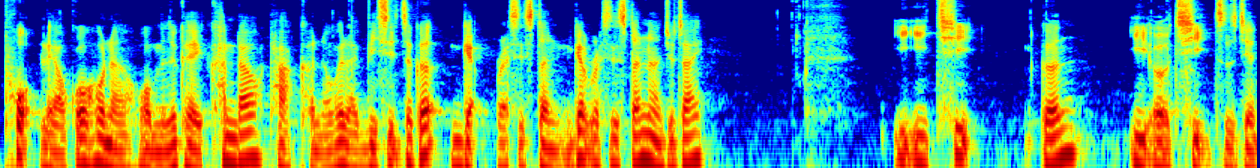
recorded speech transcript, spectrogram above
破了过后呢，我们就可以看到它可能会来 visit 这个 gap resistance，gap resistance 呢就在一一七跟一二七之间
